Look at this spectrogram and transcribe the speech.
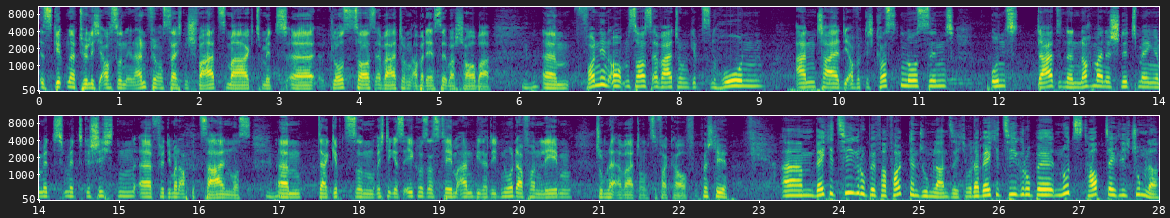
Es gibt natürlich auch so einen in Anführungszeichen Schwarzmarkt mit äh, Closed Source Erweiterungen, aber der ist sehr überschaubar. Ähm, von den Open Source Erweiterungen gibt es einen hohen Anteil, die auch wirklich kostenlos sind und da hat dann nochmal eine Schnittmenge mit, mit Geschichten, äh, für die man auch bezahlen muss. Ähm, da gibt es so ein richtiges Ökosystem Anbieter, die nur davon leben, Joomla-Erweiterungen zu verkaufen. Verstehe. Ähm, welche Zielgruppe verfolgt denn Joomla an sich? Oder welche Zielgruppe nutzt hauptsächlich Joomla?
